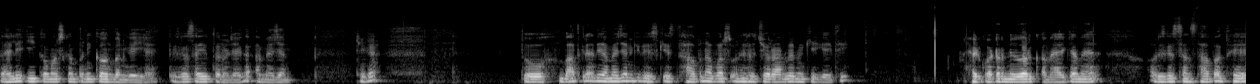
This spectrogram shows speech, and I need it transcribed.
पहली ई कॉमर्स कंपनी कौन बन गई है? तो इसका सही उत्तर हो जाएगा अमेजन ठीक है? तो बात करें थी अमेजन की तो इसकी स्थापना वर्ष उन्नीस सौ चौरानवे में की गई थी। हेडक्वार्टर न्यूयॉर्क अमेरिका में है और इसके संस्थापक थे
